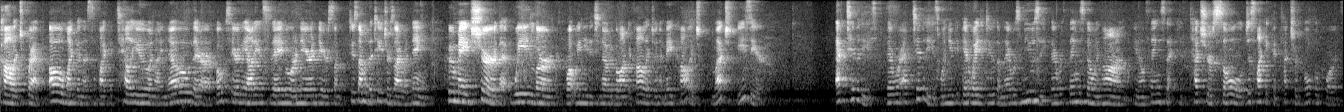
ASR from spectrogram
college prep. Oh my goodness, if I could tell you, and I know there are folks here in the audience today who are near and dear some, to some of the teachers I would name, who made sure that we learned what we needed to know to go on to college, and it made college much easier. Activities. There were activities when you could get away to do them. There was music. There were things going on, you know, things that could touch your soul just like it could touch your vocal cords.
